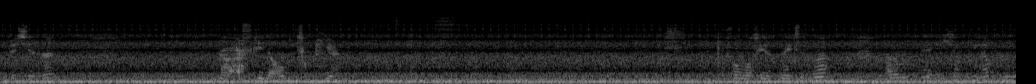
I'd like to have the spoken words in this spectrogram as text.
Ein bisschen, ne? Na, es geht auch um Zug hier. So muss ich als nächstes mal. Aber ich wir haben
